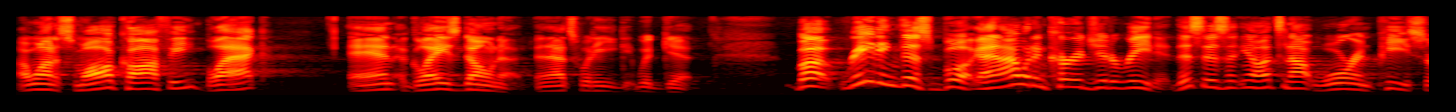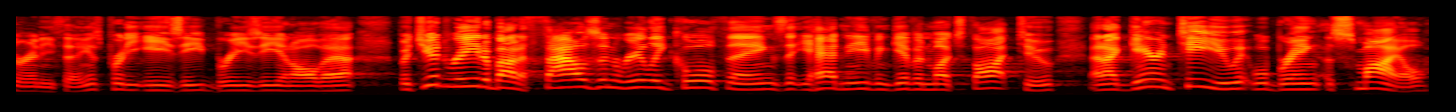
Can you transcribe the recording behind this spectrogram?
I want a small coffee, black, and a glazed donut, and that's what he would get. But reading this book, and I would encourage you to read it. This isn't, you know, it's not War and Peace or anything. It's pretty easy, breezy, and all that. But you'd read about a thousand really cool things that you hadn't even given much thought to, and I guarantee you it will bring a smile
